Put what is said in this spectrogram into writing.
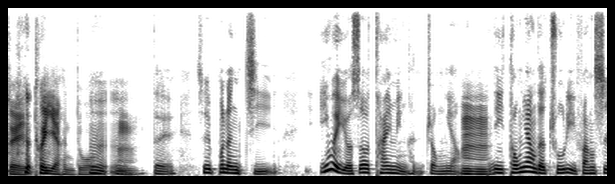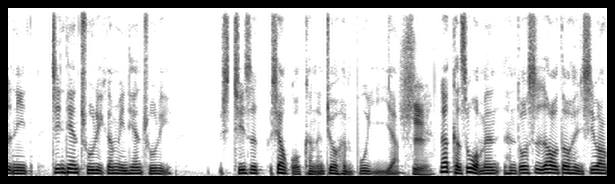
对，推演很多。嗯嗯嗯，对，所以不能急，因为有时候 timing 很重要。嗯嗯，你同样的处理方式，你今天处理跟明天处理，其实效果可能就很不一样。是，那可是我们很多时候都很希望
